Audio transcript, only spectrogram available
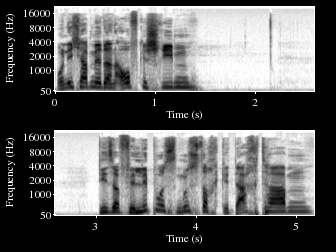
Und ich habe mir dann aufgeschrieben, dieser Philippus muss doch gedacht haben,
